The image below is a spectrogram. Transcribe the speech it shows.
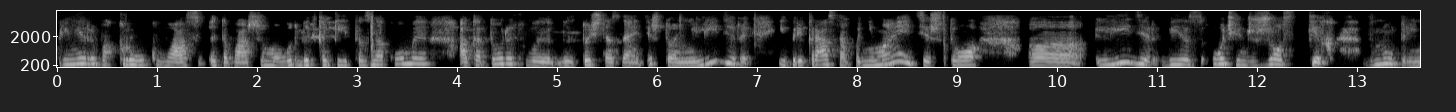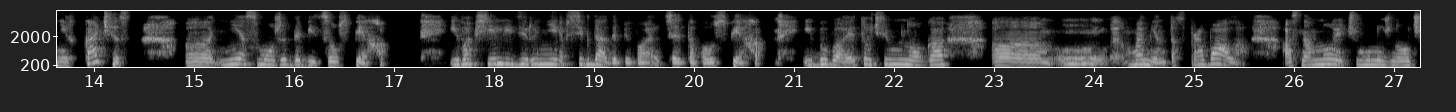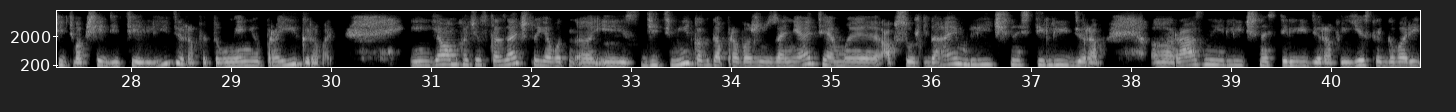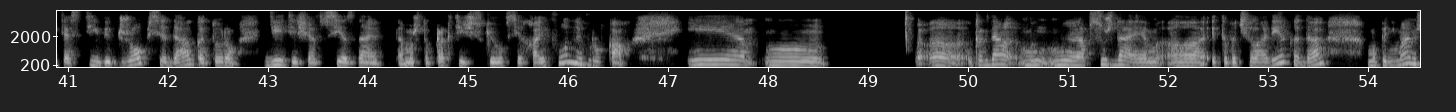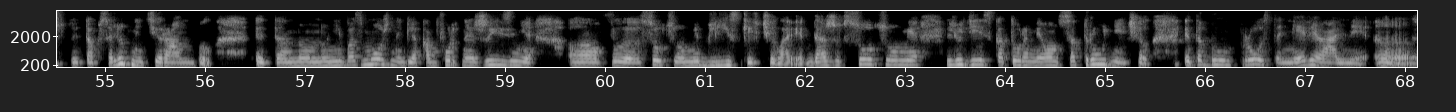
примеры вокруг вас. Это ваши могут быть какие-то знакомые, о которых вы, вы точно знаете, что они лидеры, и прекрасно понимаете, что э, лидер без очень жестких внутренних качеств э, не сможет добиться успеха. И вообще лидеры не всегда добиваются этого успеха. И бывает очень много э, моментов провала. Основное, чему нужно учить вообще детей лидеров, это умению проигрывать. И я вам хочу сказать, что я вот э, и с детьми, когда провожу занятия, мы обсуждаем личности лидеров, э, разные личности лидеров. И если говорить о Стиве Джобсе, да, которым дети сейчас все знают, потому что практически у всех айфоны в руках, и когда мы, мы обсуждаем э, этого человека, да, мы понимаем, что это абсолютный тиран был. Это ну, ну, невозможный для комфортной жизни э, в социуме близких человек, даже в социуме людей, с которыми он сотрудничал. Это был просто нереальный. Э,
